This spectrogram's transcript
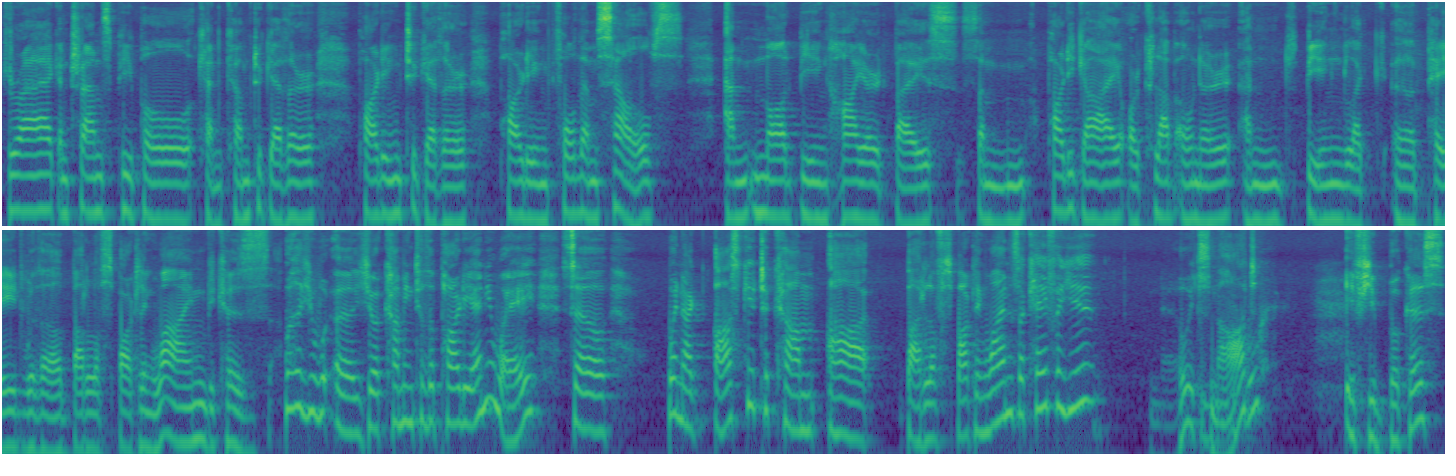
drag and trans people can come together, partying together, partying for themselves, and not being hired by some party guy or club owner and being like uh, paid with a bottle of sparkling wine because well you uh, you're coming to the party anyway, so when I ask you to come, a bottle of sparkling wine is okay for you? No, it's not. If you book us,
